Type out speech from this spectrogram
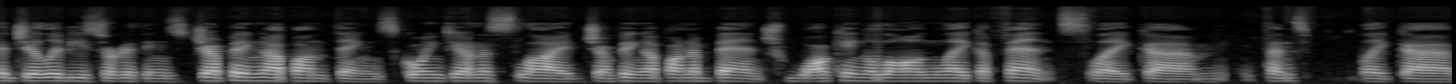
agility sort of things jumping up on things going down a slide jumping up on a bench walking along like a fence like um fence like uh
